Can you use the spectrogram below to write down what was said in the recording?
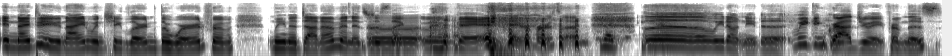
in 1989 when she learned the word from Lena Dunham, and it's just like Uh, okay, favorite person. Like, Uh, we don't need to. We can graduate from this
